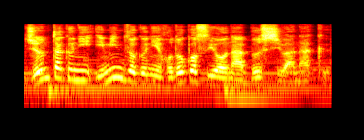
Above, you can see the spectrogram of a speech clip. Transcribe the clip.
潤沢に異民族に施すような物資はなく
